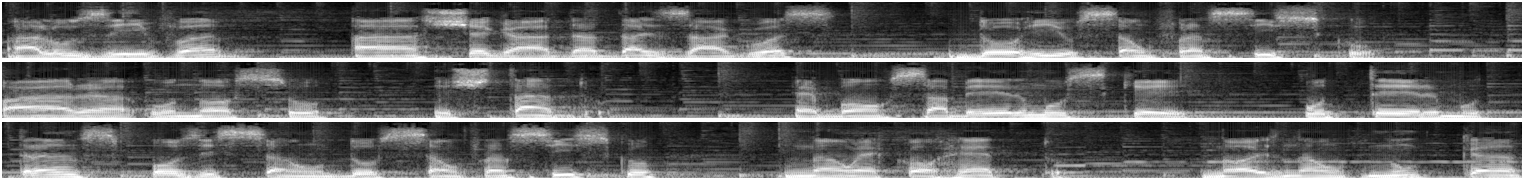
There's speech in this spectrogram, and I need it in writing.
alusiva à chegada das águas do Rio São Francisco para o nosso estado. É bom sabermos que o termo transposição do São Francisco não é correto. Nós não nunca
